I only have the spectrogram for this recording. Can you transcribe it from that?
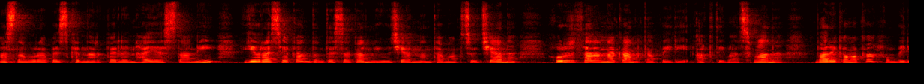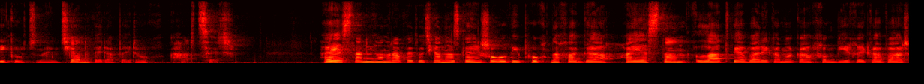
Մասնավորապես քննարկվել են Հայաստանի Եվրասիական տնտեսական միության անդամակցությանը, խորհրդարանական կապերի ակտիվացմանը, բարեկամական խմբերի գործունեությանը վերաբերող հարցեր։ Հայաստանի Հանրապետության ազգային ժողովի փոխնախագահ Հայաստան-Լատվիա բարեկամական խմբի ղեկավար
